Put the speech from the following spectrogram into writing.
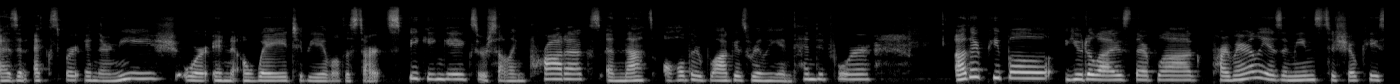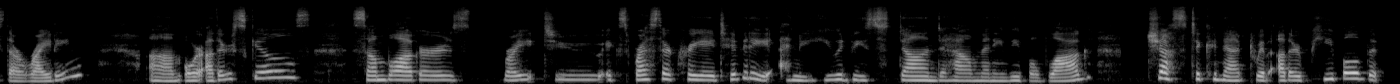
as an expert in their niche or in a way to be able to start speaking gigs or selling products, and that's all their blog is really intended for. Other people utilize their blog primarily as a means to showcase their writing um, or other skills. Some bloggers write to express their creativity, and you would be stunned how many people blog just to connect with other people that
